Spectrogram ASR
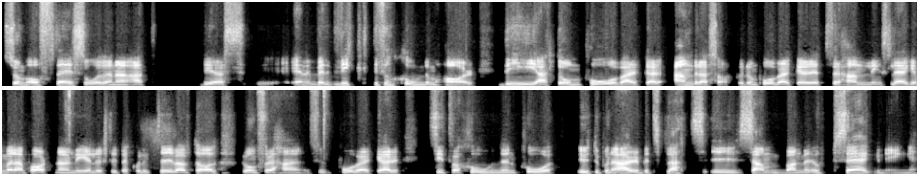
som ofta är sådana att deras, eh, en väldigt viktig funktion de har det är att de påverkar andra saker. De påverkar ett förhandlingsläge mellan parterna när det gäller att sluta kollektivavtal. De påverkar situationen på, ute på en arbetsplats i samband med en uppsägning.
